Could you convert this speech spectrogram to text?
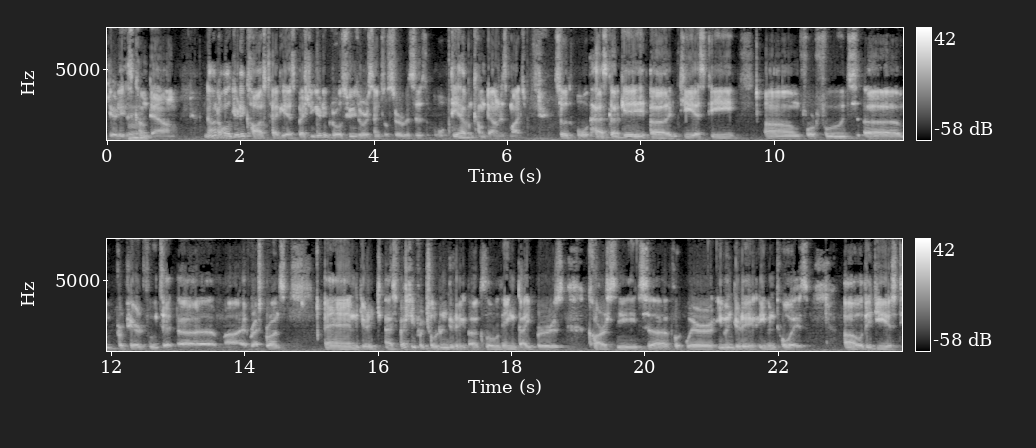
dirty has mm-hmm. come down not all ਜਿਹੜੇ cost ਹੈਗੇ ਆ, especially ਜਿਹੜੇ groceries or essential services ਉਹ- they haven't come down as much so ਉਹ ਖਾਸ ਕਰਕੇ uh, GST um, for foods um, prepared foods at, um, uh, at restaurants and ਜਿਹੜੇ especially for children ਜਿਹੜੇ uh, clothing diapers car seats uh, footwear even ਜਿਹੜੇ even toys uh, ਉਹਦੇ GST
